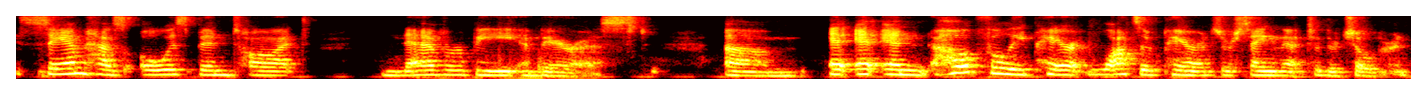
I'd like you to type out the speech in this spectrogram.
sam has always been taught never be embarrassed. Um, and, and, hopefully parent lots of parents are saying that to their children.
